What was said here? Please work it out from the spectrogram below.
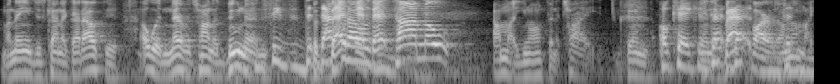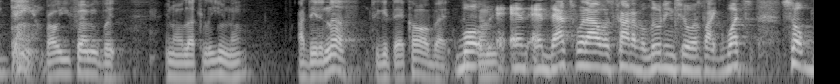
my name just kind of got out there. I was never trying to do nothing. See, th- But that's that- what I was. at that time though. I'm like, you know, I'm finna try it. You feel me? Okay, 'cause And that- it that- backfired. on me. that- I'm like, damn, bro, you feel me? But you know, luckily, you know, I did enough to get that call back. Well, and and that's what I was kind of alluding to. I Was like, what's so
